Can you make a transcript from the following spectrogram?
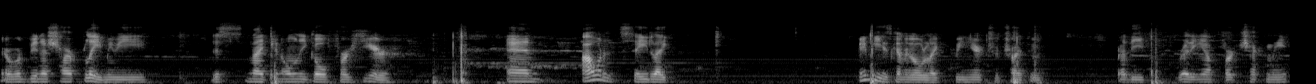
There would be a sharp play. Maybe this knight can only go for here. And I would say like maybe he's gonna go like queen here to try to ready readying up for checkmate.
